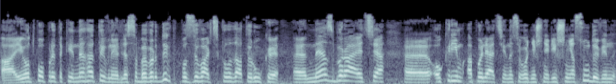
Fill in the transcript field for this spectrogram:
А і от, попри такий негативний для себе вердикт, позивач складати руки е, не збирається. Е, Окрім апеляції на сьогоднішнє рішення суду, він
